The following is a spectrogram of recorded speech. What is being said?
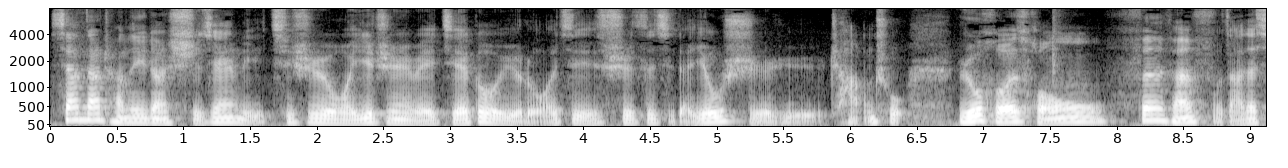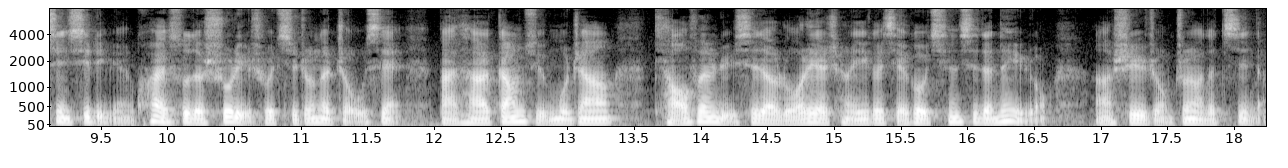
相当长的一段时间里，其实我一直认为结构与逻辑是自己的优势与长处。如何从纷繁复杂的信息里面快速的梳理出其中的轴线，把它纲举目张、条分缕析的罗列成一个结构清晰的内容啊，是一种重要的技能。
